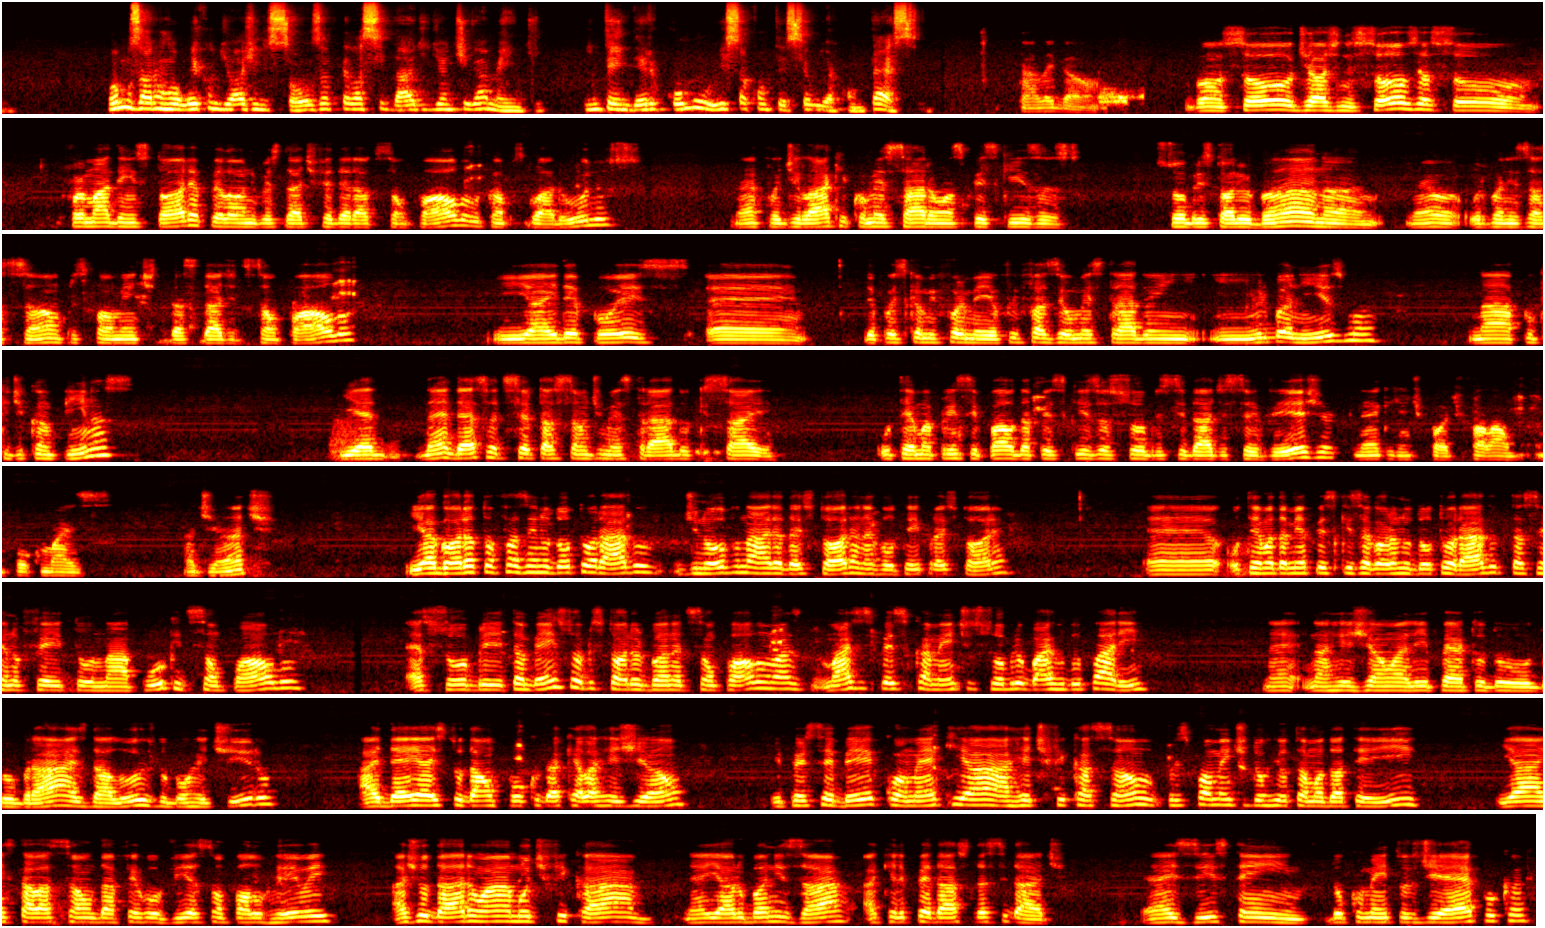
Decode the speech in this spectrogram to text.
Vamos dar um rolê com Diógenes Souza pela cidade de antigamente, entender como isso aconteceu e acontece? Tá legal. Bom, eu sou o Diógenes Souza, eu sou formado em História pela Universidade Federal de São Paulo, no campus Guarulhos. Né, foi de lá que começaram as pesquisas sobre história urbana, né, urbanização, principalmente da cidade de São Paulo. E aí depois, é, depois que eu me formei, eu fui fazer o mestrado em, em urbanismo na PUC de Campinas. E é né, dessa dissertação de mestrado que sai o tema principal da pesquisa sobre cidade cerveja, né, que a gente pode falar um, um pouco mais adiante. E agora eu estou fazendo doutorado de novo na área da história, né, voltei para a história. É, o tema da minha pesquisa agora no doutorado, que está sendo feito na PUC de São Paulo, é sobre também sobre história urbana de São Paulo, mas mais especificamente sobre o bairro do Pari, né, na região ali perto do, do Brás, da Luz, do Bom Retiro. A ideia é estudar um pouco daquela região e perceber como é que a retificação, principalmente do Rio Tamanduateí e a instalação da ferrovia São Paulo Railway, ajudaram a modificar né, e a urbanizar aquele pedaço da cidade. É, existem documentos de época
